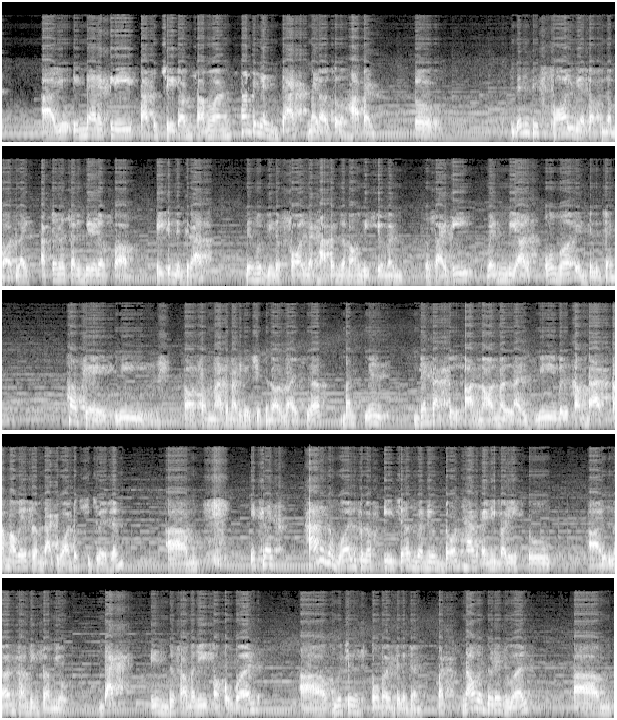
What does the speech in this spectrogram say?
uh, you indirectly start to cheat on someone, something like that might also happen. So this is the fall we are talking about. Like after a certain period of uh, peak in the graph, this would be the fall that happens among the human society when we are over intelligent. Okay, we saw some mathematical shit and all right here, but we'll get back to our normal life. We will come back, come away from that what situation Um, it's like having a world full of teachers when you don't have anybody to uh, learn something from you. That is the summary of a world uh, which is over intelligent. But now in today's world, um,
